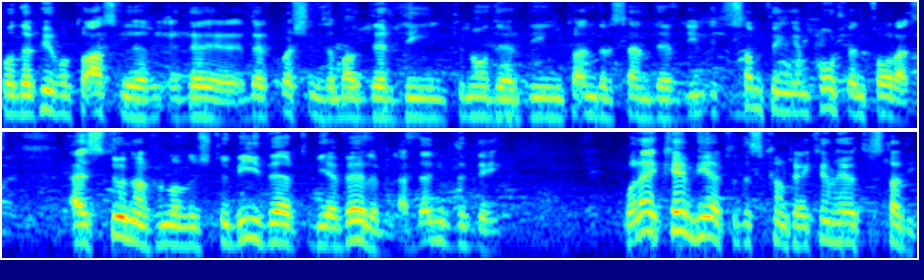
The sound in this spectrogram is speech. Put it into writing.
for the people to ask their, their their questions about their deen, to know their deen, to understand their deen. It's something important for us as students of knowledge to be there, to be available. At the end of the day, when I came here to this country, I came here to study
